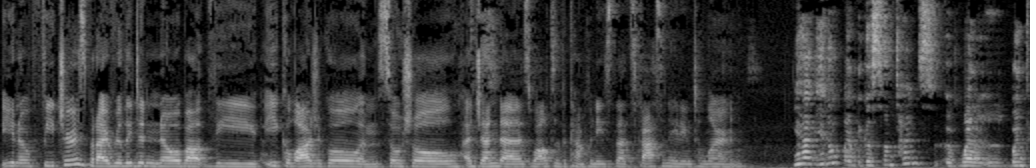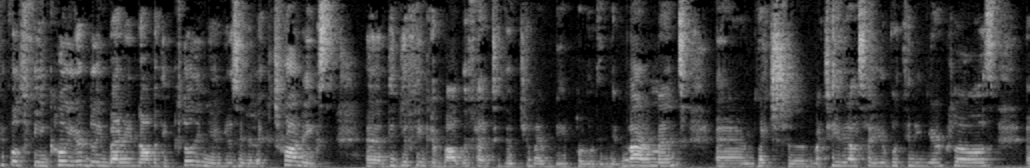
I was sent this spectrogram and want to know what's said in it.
you know, features, but I really didn't know about the ecological and social agenda as well to the company. So that's fascinating to learn. Yeah, you know why? Because sometimes, uh, well, when people think, "Oh, you're doing very innovative clothing, you're using electronics," uh, did you think about the fact that you might be polluting the environment? And which uh, materials are you putting in your clothes? Uh,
